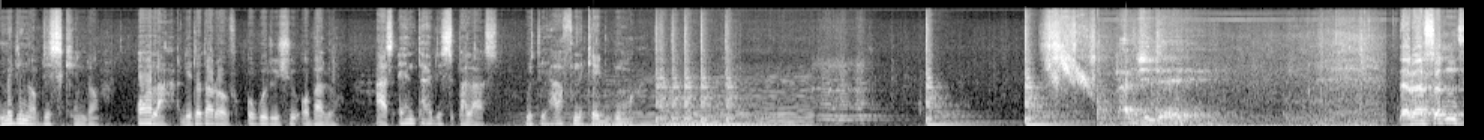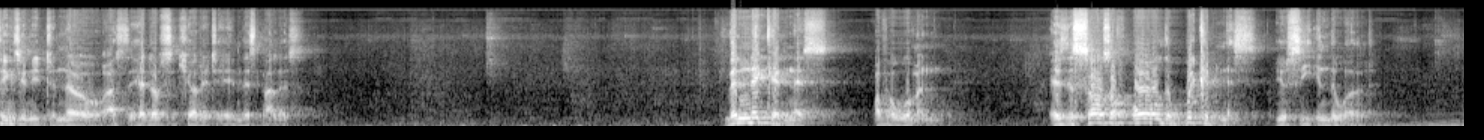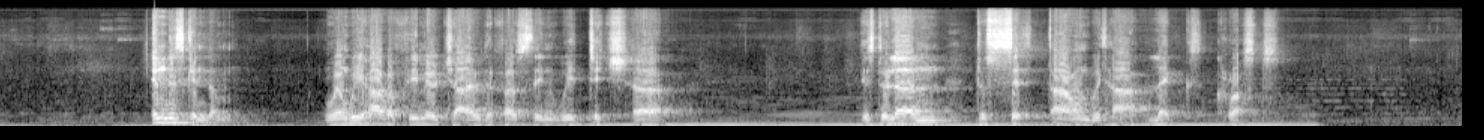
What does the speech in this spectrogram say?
Maiden of this kingdom, Ola, the daughter of Ogudushu Obalo, has entered this palace with a half-naked woman. Ajide, there are certain things you need to know as the head of security in this palace. The nakedness of a woman is the source of all the wickedness you see in the world. In this kingdom, when we have a female child, the first thing we teach her is to learn to sit down with her legs crossed.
